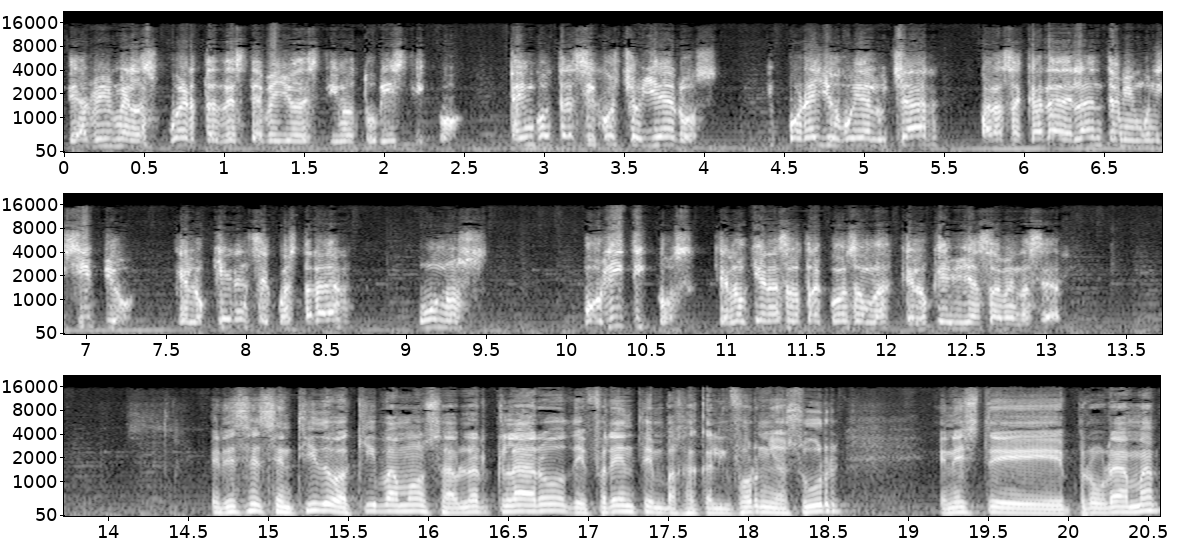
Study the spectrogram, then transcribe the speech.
de abrirme las puertas de este bello destino turístico. Tengo tres hijos cholleros y por ellos voy a luchar para sacar adelante a mi municipio, que lo quieren secuestrar unos políticos que no quieren hacer otra cosa más que lo que ellos ya saben hacer. En ese sentido, aquí vamos a hablar claro de frente en Baja California Sur en este programa.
